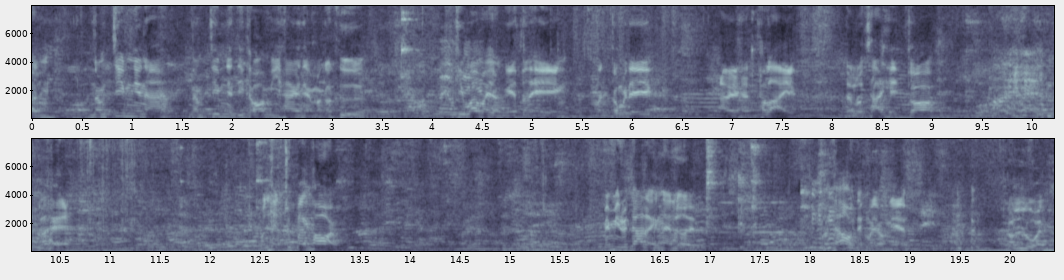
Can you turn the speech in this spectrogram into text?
วนน้ำจิ้มเนี่ยนะ น้ำจิ้มเนี่ยที่เขาว่ามีให้เนี่ยมันก็คือคิดว่ามายองเนสนั่นเอง มันก็ไม่ได้อะไรเท่าไหร่ แต่รสชาติเห็ดก็ก็เห็ดมันเห็ดชุบแป้งทอด ไม่มีรสชาติอะไรข้างในเลยมันถ้าออกจากมายองเนสล้วนๆ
